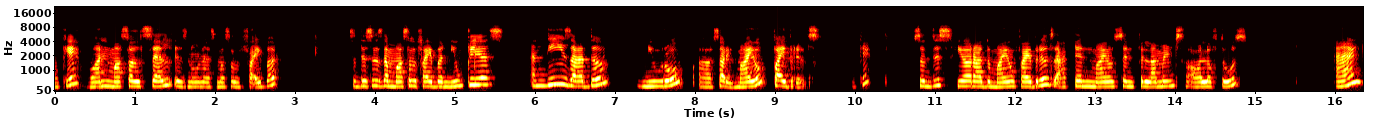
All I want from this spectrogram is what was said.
Okay, one muscle cell is known as muscle fiber so this is the muscle fiber nucleus and these are the neuro, uh, sorry, myofibrils. Okay. So this here are the myofibrils, actin, myosin filaments, all of those. And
